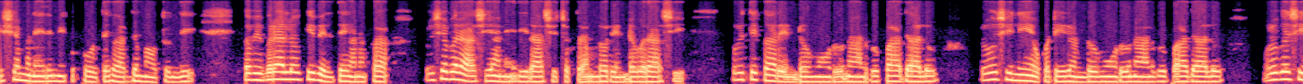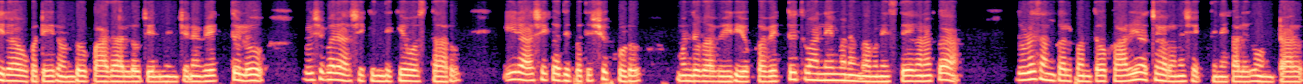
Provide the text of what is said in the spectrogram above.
విషయం అనేది మీకు పూర్తిగా అర్థమవుతుంది. ఇక వివరాల్లోకి వెళ్తే గనక వృషభ రాశి అనేది రాశి చక్రంలో రెండవ రాశి. కృతిక రెండు మూడు నాలుగు పాదాలు. రోషిని ఒకటి రెండు మూడు నాలుగు పాదాలు. మృగశిర ఒకటి రెండు పాదాల్లో జన్మించిన వ్యక్తులు వృషభ రాశి కిందికి వస్తారు. ఈ రాశికి అధిపతి శుక్రుడు. ముందుగా వీరి యొక్క వ్యక్తిత్వాన్ని మనం గమనిస్తే గనక దృఢ సంకల్పంతో కార్యాచరణ శక్తిని కలిగి ఉంటారు.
